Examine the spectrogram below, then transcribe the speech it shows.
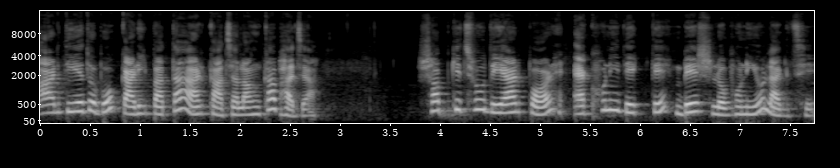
আর দিয়ে দেবো কারি পাতা আর কাঁচা লঙ্কা ভাজা। সব কিছু দেওয়ার পর এখনই দেখতে বেশ লোভনীয় লাগছে।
